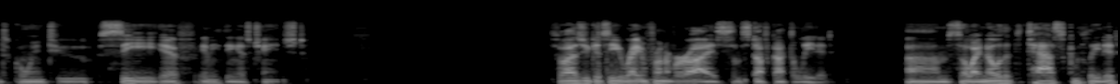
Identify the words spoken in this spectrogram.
and going to see if anything has changed. So as you can see right in front of our eyes, some stuff got deleted. Um, so I know that the task completed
